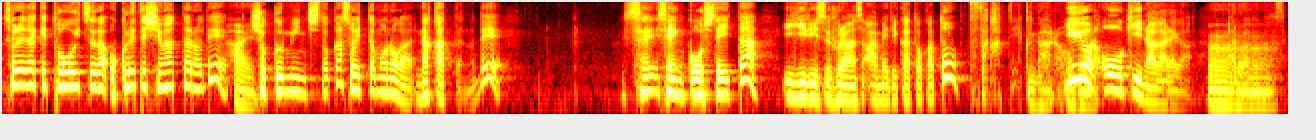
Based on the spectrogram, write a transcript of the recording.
それだけ統一が遅れてしまったので、はい。植民地とかそういったものがなかったのでせ先行していたイギリスフランスアメリカとかと戦っていくというような大きい流れがあるわけです。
